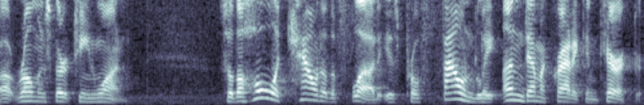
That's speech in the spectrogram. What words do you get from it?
uh, Romans 13.1. So the whole account of the flood is profoundly undemocratic in character.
